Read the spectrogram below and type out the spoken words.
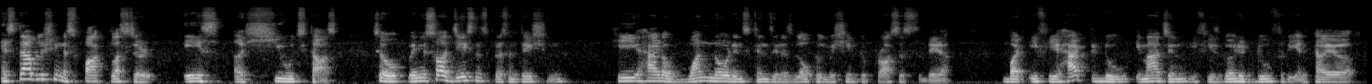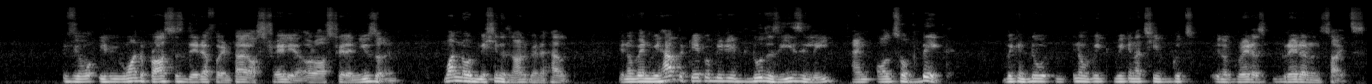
establishing a Spark cluster is a huge task. So when you saw Jason's presentation, he had a one node instance in his local machine to process the data. But if he had to do, imagine if he's going to do for the entire, if you if you want to process data for entire Australia or Australia New Zealand, one node machine is not going to help. You know, when we have the capability to do this easily and also big, we can do, you know, we, we can achieve good, you know, greater greater insights.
